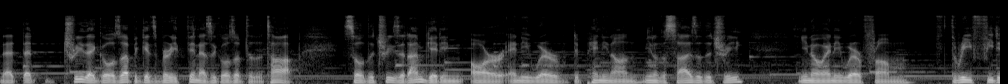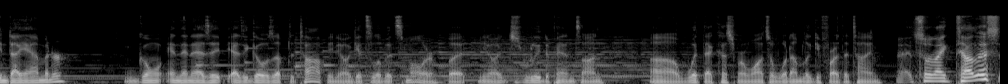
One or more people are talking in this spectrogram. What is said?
that that tree that goes up, it gets very thin as it goes up to the top. So the trees that I'm getting are anywhere, depending on you know the size of the tree, you know anywhere from three feet in diameter go and then as it as it goes up the top you know it gets a little bit smaller but you know it just really depends on uh, what that customer wants or what i'm looking for at the time. So like, tell us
